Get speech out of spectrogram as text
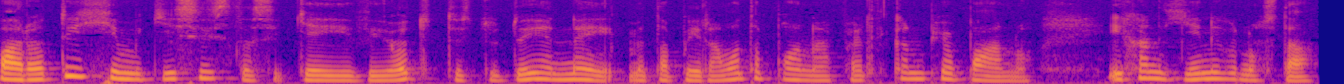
Παρότι η χημική σύσταση και οι ιδιότητες του DNA με τα πειράματα που αναφέρθηκαν πιο πάνω είχαν γίνει γνωστά,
